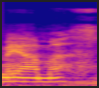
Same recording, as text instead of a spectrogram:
¿Me amas?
